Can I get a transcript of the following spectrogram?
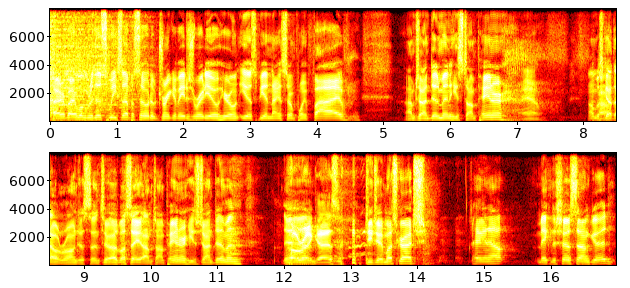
Hi, everybody. Welcome to this week's episode of Drink of Ages Radio here on E ESPN 97.5. I'm John Denman. He's Tom Painter. I am. I almost got that one wrong just then, too. I was about to say I'm Tom Painter. He's John. And All right, guys. DJ Mustache hanging out, making the show sound good.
